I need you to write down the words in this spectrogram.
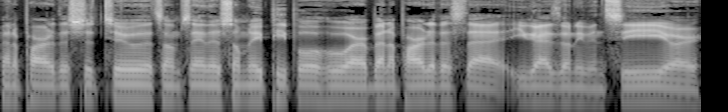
been a part of this shit too. That's what I'm saying. There's so many people who are been a part of this that you guys don't even see or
